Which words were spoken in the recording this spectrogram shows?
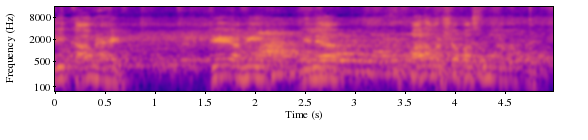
जे काम आहे जे आम्ही गेल्या बारा वर्षापासून करत आहे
